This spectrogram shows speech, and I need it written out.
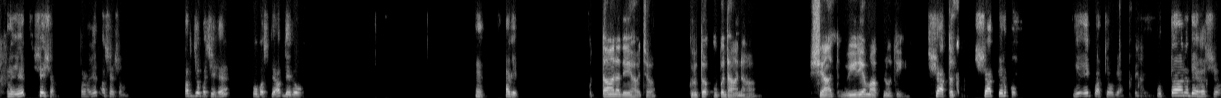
प्रणयेत शेषम। प्रणयेत अशेषम। अब जो बची है वो बस्ती आप दे दो हम्म आगे उत्तानदेह च कृत उपधानः स्यात् वीर्यमाप्नोति तथा शात पे रुको ये एक वाक्य हो गया उत्तान देहस्य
